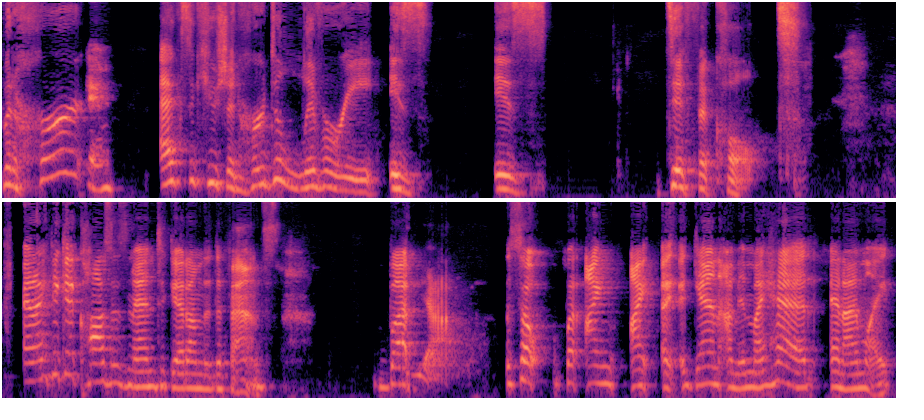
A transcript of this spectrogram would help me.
but her Okay. execution, her delivery is is difficult. And I think it causes men to get on the defense. But Yeah. so, but I'm, I, I again, I'm in my head, and I'm like,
